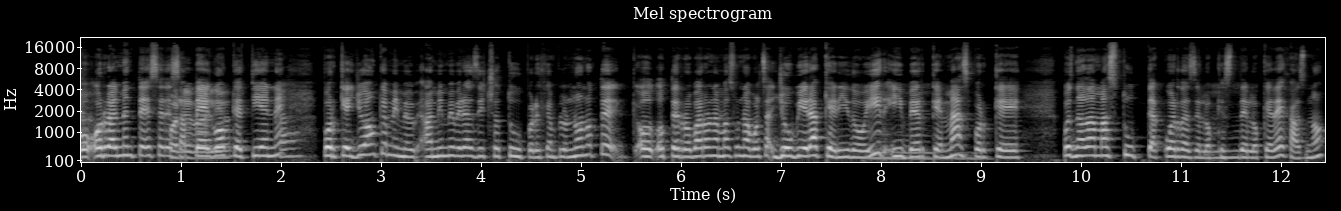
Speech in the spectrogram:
o, o realmente ese desapego que tiene, Ah. porque yo, aunque me- a mí me hubieras dicho tú, por ejemplo, no, no te, o, o te robaron nada más una bolsa, yo hubiera querido ir y ver qué más, porque pues nada más tú te acuerdas de lo que, de lo que dejas, ¿no?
